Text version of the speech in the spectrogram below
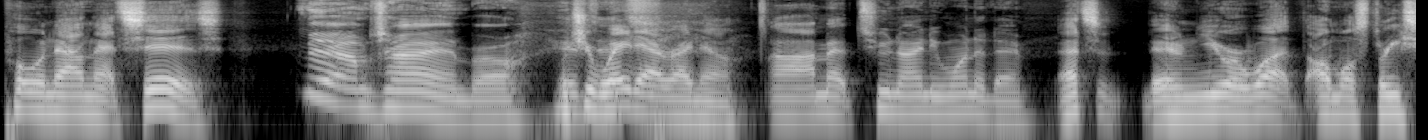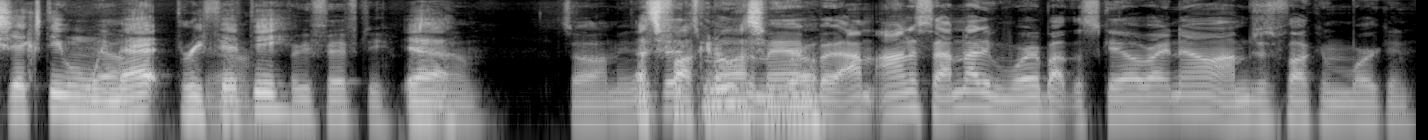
pulling down that sizz. Yeah, I'm trying, bro. What's It's- your weight at right now? Uh, I'm at 291 today. That's and you were what almost 360 when we met 350. Yeah, 350. Yeah. So I mean, That's fucking awesome, man. bro. But I'm honestly, I'm not even worried about the scale right now. I'm just fucking working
